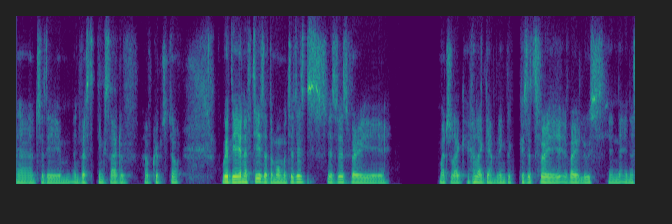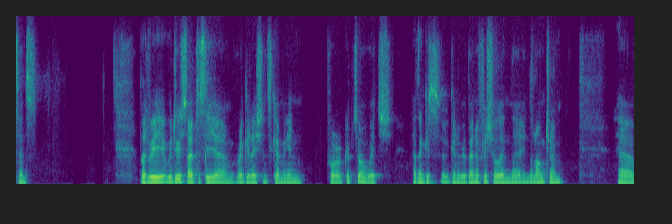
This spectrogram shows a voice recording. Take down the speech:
uh, to the um, investing side of, of crypto. With the NFTs at the moment, it is it is very much like like gambling because it's very very loose in in a sense. But we we do start to see um, regulations coming in for crypto, which I think is going to be beneficial in the in the long term, uh,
